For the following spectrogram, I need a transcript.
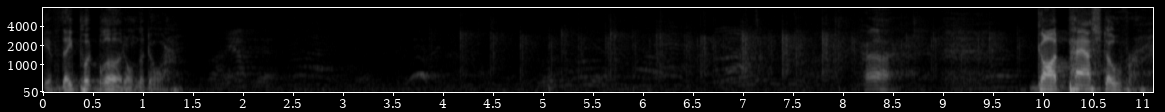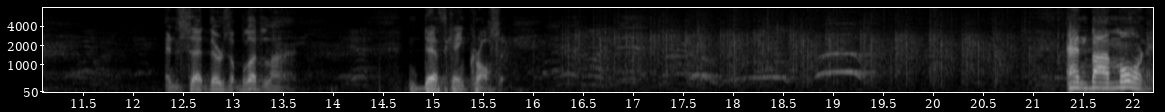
if they put blood on the door, God passed over and said, There's a bloodline, and death can't cross it. And by morning,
